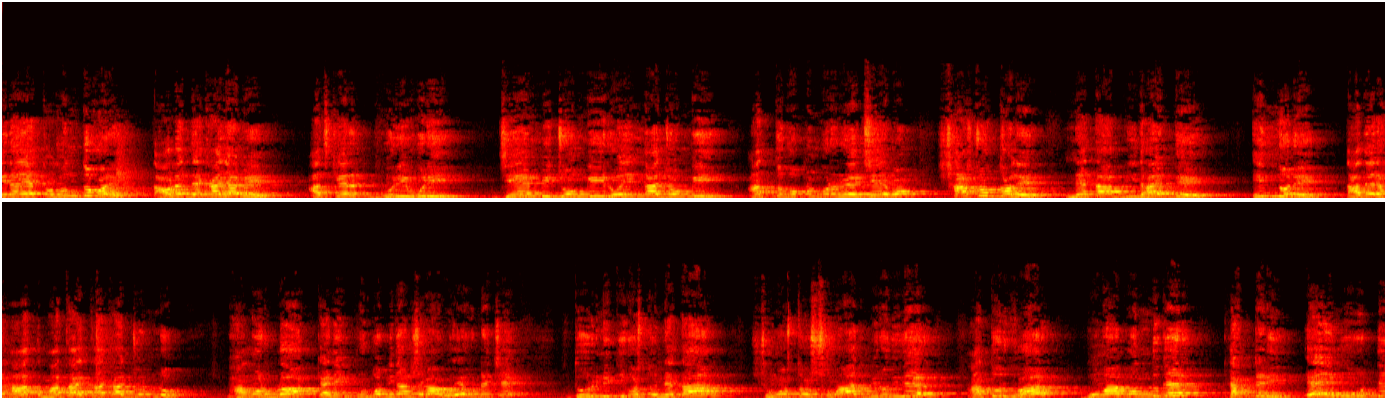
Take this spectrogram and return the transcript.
এনআইএ তদন্ত করে, তাহলে দেখা যাবে আজকের ভুরি ভুরি জেএমবি জঙ্গি, রোহিঙ্গা জঙ্গি আত্মগোপন করে রয়েছে এবং শাসক দলের নেতা বিধায়কদের ইন্ধনে তাদের হাত মাথায় থাকার জন্য ভাঙড় ব্লক, ক্যানিং পূর্ব বিধানসভা হয়ে উঠেছে। দুর্নীতিগ্রস্ত নেতা, সমস্ত সমাজ বিরোধীদের আতুর ঘর, বোমা বন্দুকের ফ্যাক্টরি। এই মুহূর্তে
